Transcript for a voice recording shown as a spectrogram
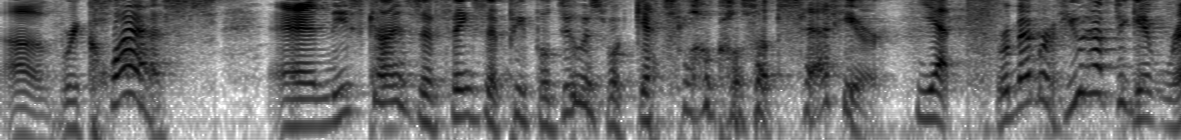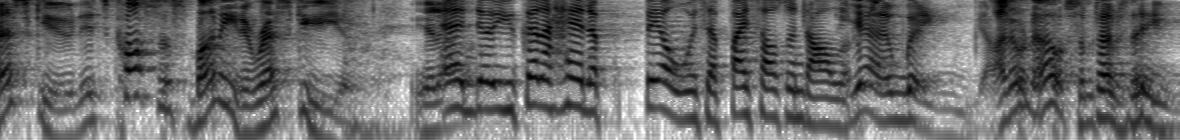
uh, requests and these kinds of things that people do is what gets locals upset here. Yep. Remember, if you have to get rescued, it's costs us money to rescue you. You know? And uh, you're gonna hit a bill with a five thousand dollars. yeah, and I don't know. Sometimes they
